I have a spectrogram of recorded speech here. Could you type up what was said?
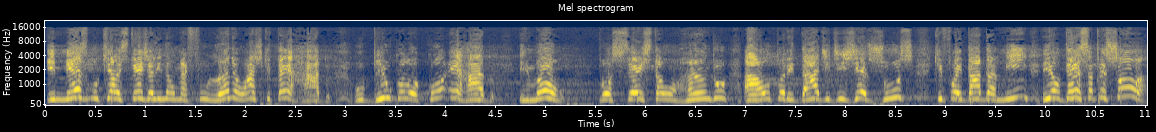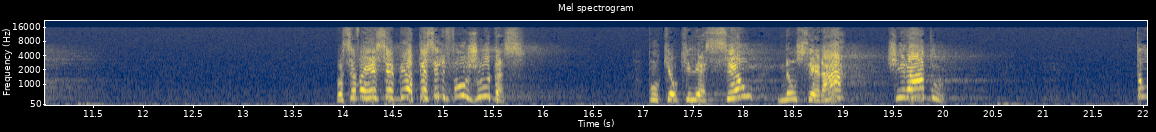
E mesmo que ela esteja ali, não, mas fulano eu acho que está errado. O Bill colocou errado. Irmão, você está honrando a autoridade de Jesus que foi dada a mim e eu dei essa pessoa. Você vai receber até se ele for o Judas. Porque o que lhe é seu não será tirado. Então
